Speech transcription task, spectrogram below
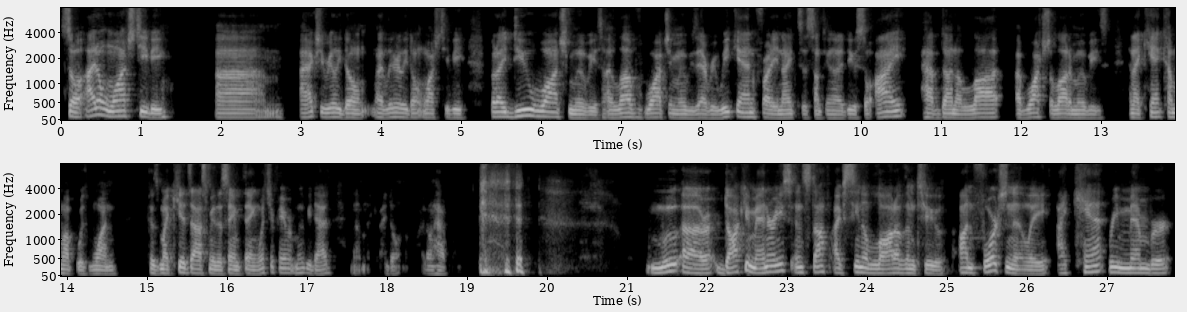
So I don't watch TV. Um, I actually really don't. I literally don't watch TV, but I do watch movies. I love watching movies every weekend. Friday nights is something that I do. So I have done a lot. I've watched a lot of movies, and I can't come up with one because my kids ask me the same thing. What's your favorite movie, Dad? And I'm like, I don't know. I don't have one. Mo- uh, documentaries and stuff i've seen a lot of them too unfortunately i can't remember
